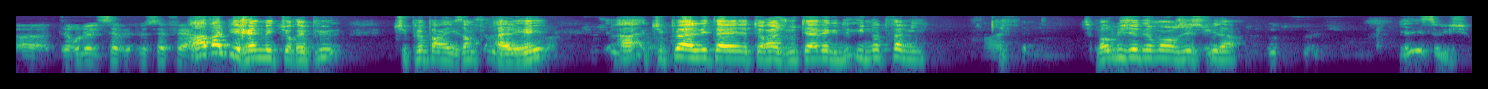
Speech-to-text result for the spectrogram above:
euh, dérouler le, le sefer. Ah, Valbiren, mais tu aurais pu, tu peux par exemple aller, ah, tu peux aller te, te rajouter avec une autre famille. Ouais. Tu n'es pas obligé de manger celui-là. Il y a des solutions.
